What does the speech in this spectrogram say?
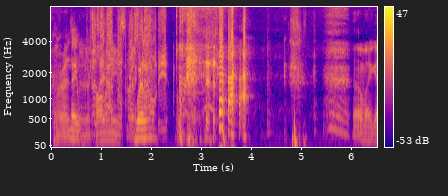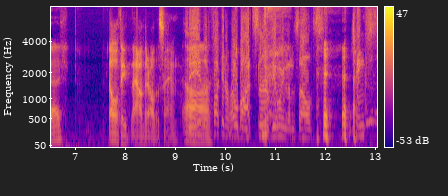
Horizon They- Lunar Because they have no Will- oh my gosh. Oh, they now they're all the same. See, Aw. the fucking robots, they're reviewing themselves. Chinks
